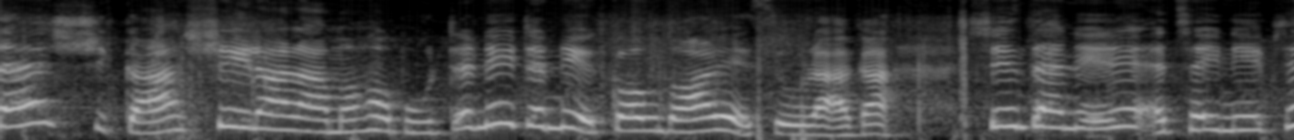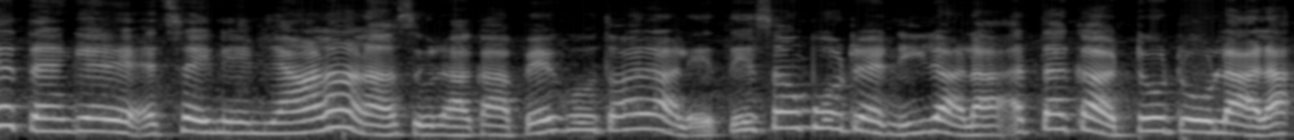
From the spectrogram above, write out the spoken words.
သက်ရှိကရှိလာတာမဟုတ်ဘူးတစ်နေ့တစ်နေ့ကုန်သွားတယ်ဆိုတာကရှင်တန်နေတဲ့အချိန်တွေဖြတ်တန်းခဲ့တဲ့အချိန်တွေများလာလားဆိုတာကဘယ်ကိုသွားတာလဲသေဆုံးဖို့အတွက်နီးလာလားအသက်ကတိုးတိုးလာလား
